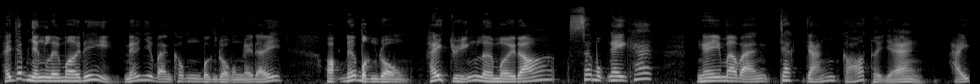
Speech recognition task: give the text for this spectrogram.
hãy chấp nhận lời mời đi nếu như bạn không bận rộn vào ngày đấy. Hoặc nếu bận rộn, hãy chuyển lời mời đó sang một ngày khác, ngày mà bạn chắc chắn có thời gian. Hãy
